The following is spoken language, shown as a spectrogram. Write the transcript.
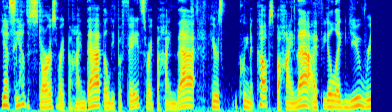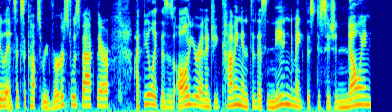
yeah, see how the stars right behind that, the leap of faith's right behind that. Here's Queen of Cups behind that. I feel like you really, and Six of Cups reversed was back there. I feel like this is all your energy coming into this, needing to make this decision, knowing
